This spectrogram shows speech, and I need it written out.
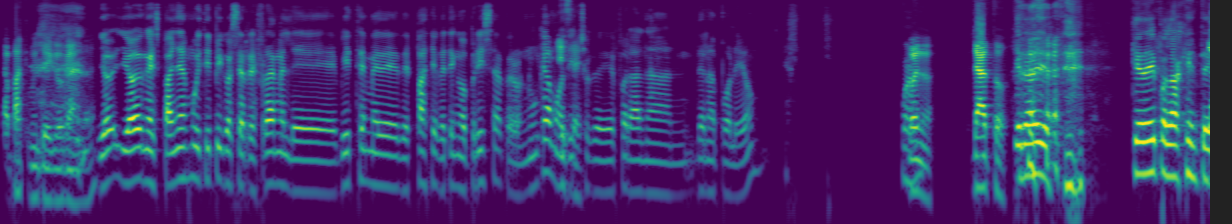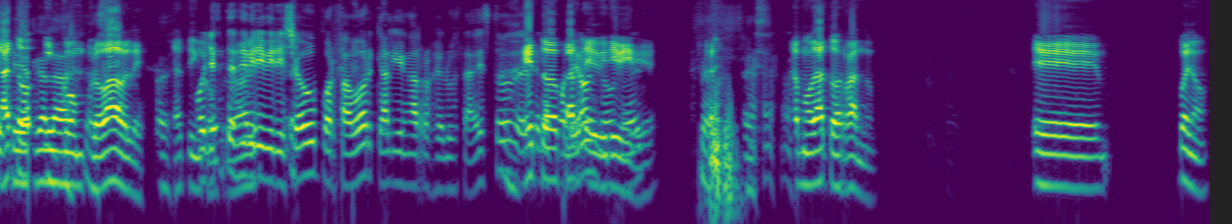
Capaz que me estoy equivocando. ¿eh? Yo, en España es muy típico ese refrán, el de vísteme despacio que tengo prisa, pero nunca hemos dicho que fuera de Napoleón. Bueno, dato. Queda ahí, para la gente. Dato incomprobable. Dato Oyentes de Biribiri Show, por favor, que alguien arroje luz a esto. esto es parte de Biribiri. ¿eh? Damos datos random. Eh, bueno,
